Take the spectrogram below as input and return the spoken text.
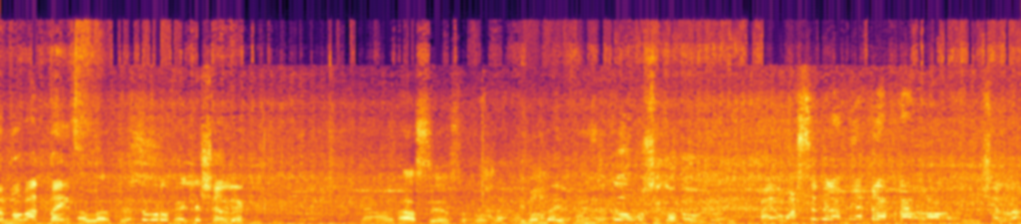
ধন্যবাদ ভাই। আল্লাহ হাফেজ। বড় ফাইলটা রাখি আছে আছে জীবন ভাই ফোন তো অবশ্যই কথা হবে ভাই। ভাই হোয়াটসঅ্যাপে আমি আমরা আপনার ইনশাল্লাহ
